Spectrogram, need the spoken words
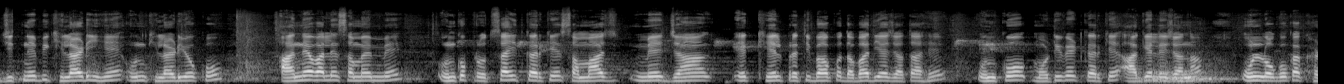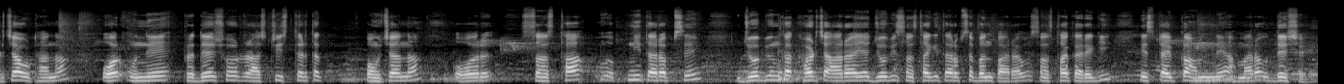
जितने भी खिलाड़ी हैं, उन खिलाड़ियों को आने वाले समय में उनको प्रोत्साहित करके समाज में जहाँ एक खेल प्रतिभा को दबा दिया जाता है, उनको मोटिवेट करके आगे ले जाना, उन लोगों का खर्चा उठाना और उन्हें प्रदेश और राष्ट्रीय स्तर तक पहुंचाना और संस्था अपनी तरफ़ से जो भी उनका खर्च आ रहा है या जो भी संस्था की तरफ़ से बन पा रहा है, वो संस्था करेगी। इस टाइप का हमने, हमारा उद्देश्य है।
